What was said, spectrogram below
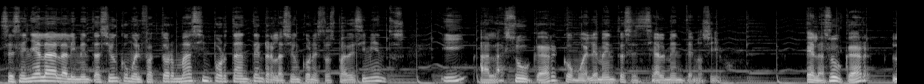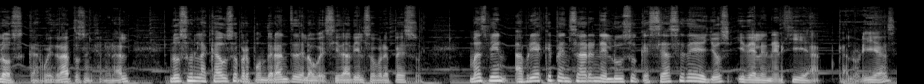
se señala a la alimentación como el factor más importante en relación con estos padecimientos y al azúcar como elemento esencialmente nocivo. El azúcar, los carbohidratos en general, no son la causa preponderante de la obesidad y el sobrepeso. Más bien, habría que pensar en el uso que se hace de ellos y de la energía, calorías,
